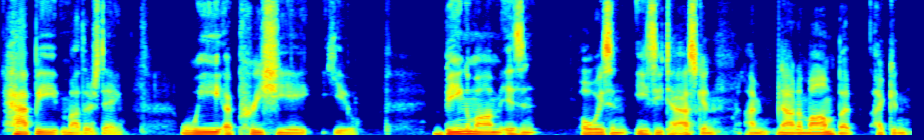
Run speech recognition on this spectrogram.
happy Mother's Day. We appreciate you being a mom isn't always an easy task and i'm not a mom but i can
